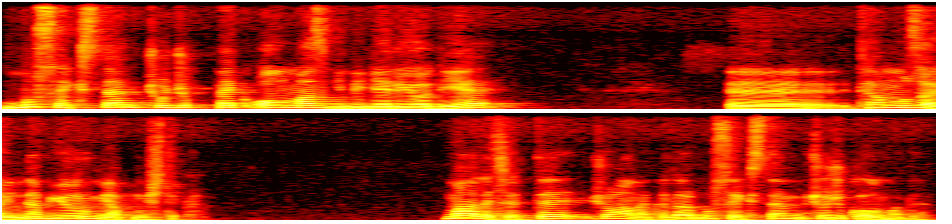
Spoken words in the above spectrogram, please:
bu seksten çocuk pek olmaz gibi geliyor diye e, Temmuz ayında bir yorum yapmıştık. Maalesef de şu ana kadar bu seksten bir çocuk olmadı.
